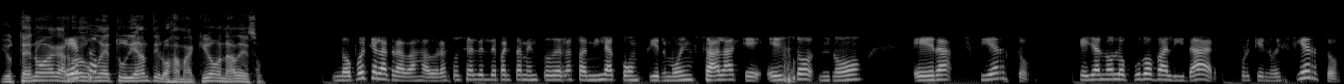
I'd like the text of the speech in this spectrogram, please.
Y usted no agarró Eso- a un estudiante y lo jamaqueó, nada de eso. No porque la trabajadora social del Departamento de la Familia confirmó en sala que eso no era cierto, que ella no lo pudo validar porque no es cierto.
